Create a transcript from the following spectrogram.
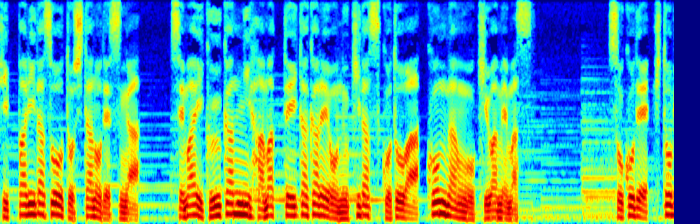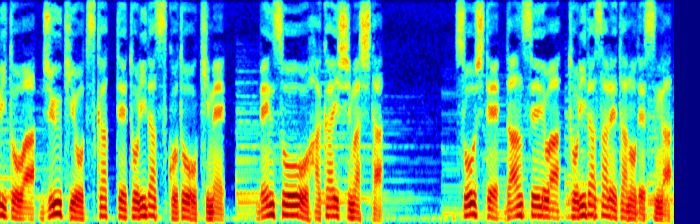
引っ張り出そうとしたのですが、狭い空間にはまっていた彼を抜き出すことは困難を極めます。そこで人々は重機を使って取り出すことを決め、弁装を破壊しました。そうして男性は取り出されたのですが、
